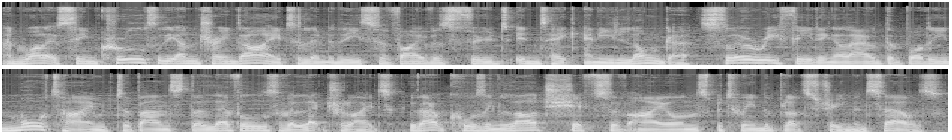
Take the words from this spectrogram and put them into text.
And while it seemed cruel to the untrained eye to limit these survivors' food intake any longer, slower refeeding allowed the body more time to balance the levels of electrolytes without causing large shifts of ions between the bloodstream and cells.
